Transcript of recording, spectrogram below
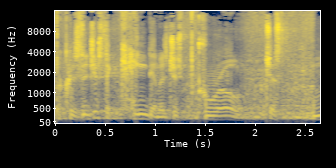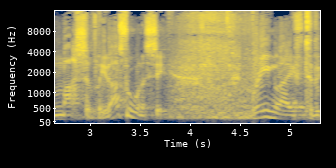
because just the kingdom has just grown, just massively. That's what we want to see. Bringing life to the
